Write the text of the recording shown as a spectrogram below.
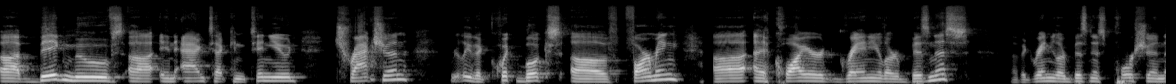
Uh, big moves uh, in ag tech continued. Traction, really the QuickBooks of farming, uh, acquired Granular Business. Uh, the granular business portion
